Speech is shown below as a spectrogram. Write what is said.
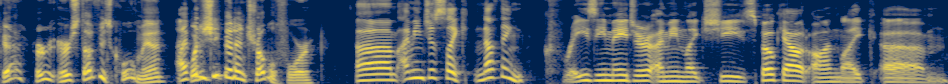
yeah, her her stuff is cool, man. I've what been- has she been in trouble for? Um, I mean, just like nothing crazy major. I mean, like she spoke out on like um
